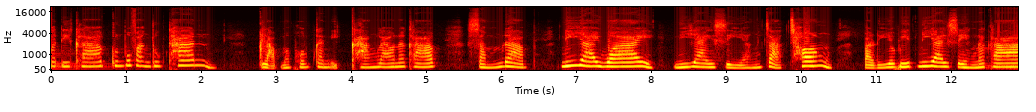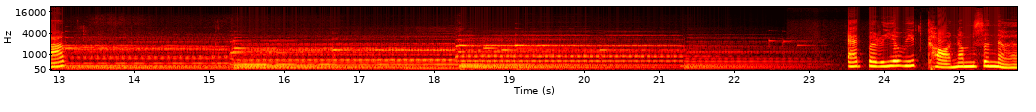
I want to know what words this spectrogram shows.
วัสดีครับ คุณผู้ฟังทุกท่าน กลับมาพบกันอีกครั้งแล้วนะครับสำหรับนิยายวายนิยายเสียงจากช่อง ปริยวิทย์นิยายเสียงนะครับ แอดปริยวิทย์ขอนำเสนอ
